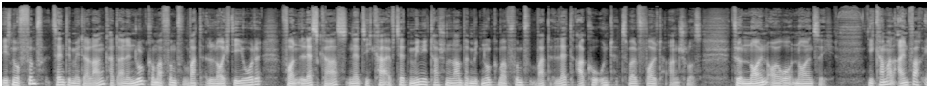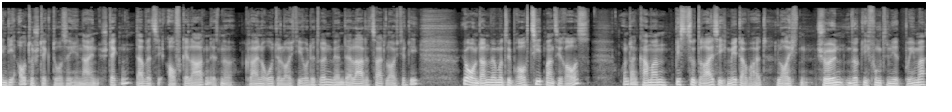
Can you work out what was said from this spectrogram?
die ist nur 5 cm lang, hat eine 0,5 Watt Leuchtdiode von Lescas, nennt sich Kfz Mini Taschenlampe mit 0,5 Watt LED Akku und 12 Volt Anschluss für 9,90 Euro. Die kann man einfach in die Autosteckdose hineinstecken. Da wird sie aufgeladen, ist eine kleine rote Leuchtdiode drin. Während der Ladezeit leuchtet die. Ja, und dann, wenn man sie braucht, zieht man sie raus und dann kann man bis zu 30 Meter weit leuchten. Schön, wirklich funktioniert prima.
